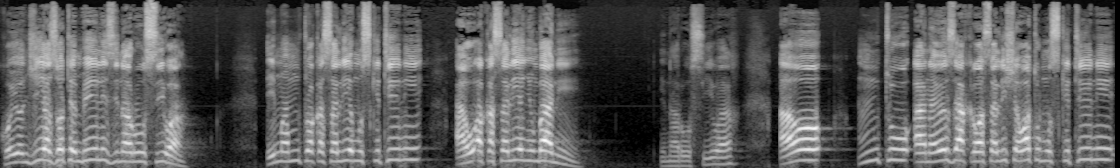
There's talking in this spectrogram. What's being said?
Kwa hiyo njia zote mbili zinaruhusiwa. Ima mtu akasalie muskitini au akasalie nyumbani inaruhusiwa. Au mtu anaweza akawasalisha watu muskitini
